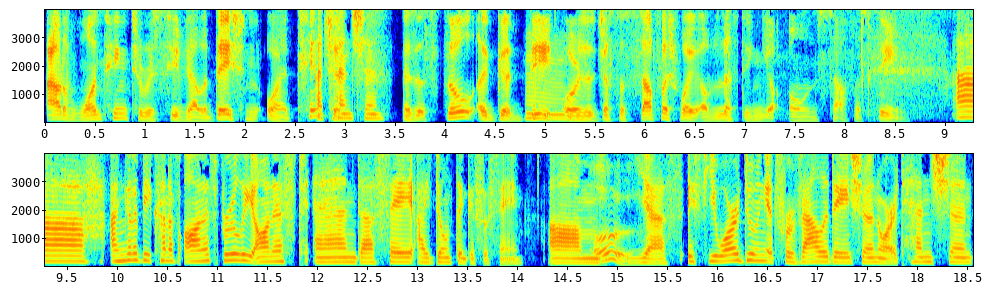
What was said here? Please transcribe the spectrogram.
out of wanting to receive validation or attention, Attention. is it still a good deed, or is it just a selfish way of lifting your own self-esteem? Uh, I'm going to be kind of honest, brutally honest, and uh, say I don't think it's the same. Um, Oh. Yes. If you are doing it for validation or attention,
